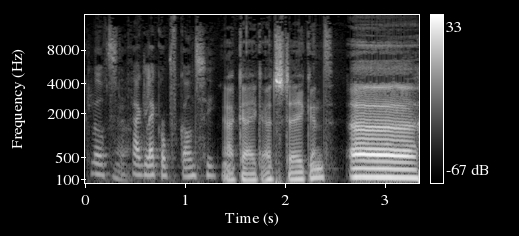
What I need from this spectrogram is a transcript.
klopt. Dan ga ik lekker op vakantie. Ja, kijk, uitstekend. Uh,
